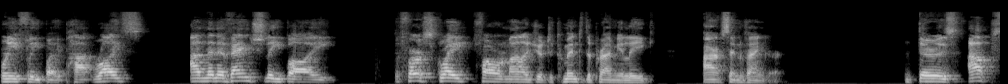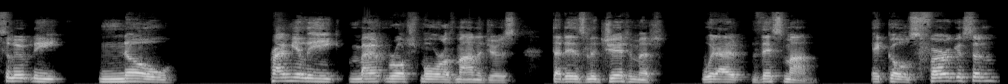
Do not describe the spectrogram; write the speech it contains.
briefly by Pat Rice and then eventually by the first great foreign manager to come into the Premier League, Arsene Wenger. There is absolutely no Premier League Mount Rushmore of managers that is legitimate without this man. It goes Ferguson,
